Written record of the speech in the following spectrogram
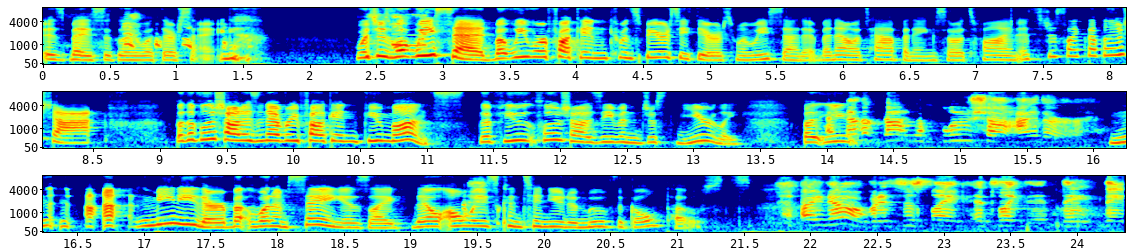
is basically what they're saying. Which is what we said, but we were fucking conspiracy theorists when we said it, but now it's happening, so it's fine. It's just like the flu shot. But the flu shot isn't every fucking few months. The flu, flu shot is even just yearly. But you I've never gotten a flu shot either. N- uh, uh, me neither, but what I'm saying is like they'll always continue to move the goalposts. I know, but it's just like it's like they they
